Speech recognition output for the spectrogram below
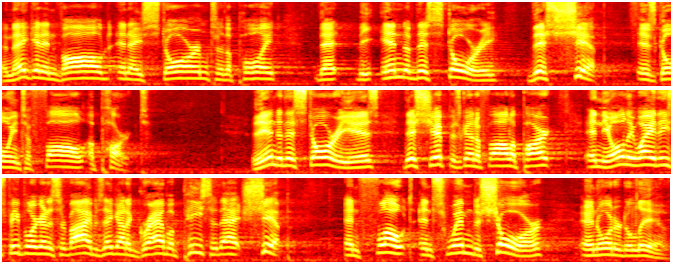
and they get involved in a storm to the point that the end of this story, this ship is going to fall apart. The end of this story is this ship is going to fall apart, and the only way these people are going to survive is they got to grab a piece of that ship and float and swim to shore in order to live.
